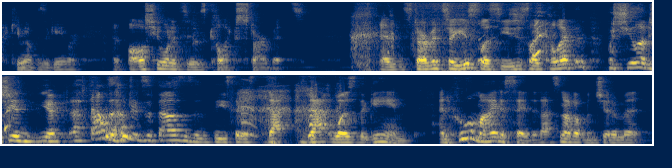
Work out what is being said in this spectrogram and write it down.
I came up as a gamer, and all she wanted to do was collect star bits. And star bits are useless. You just like collect them. But she loved. She had you know a thousand, hundreds of thousands of these things. That that was the game. And who am I to say that that's not a legitimate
